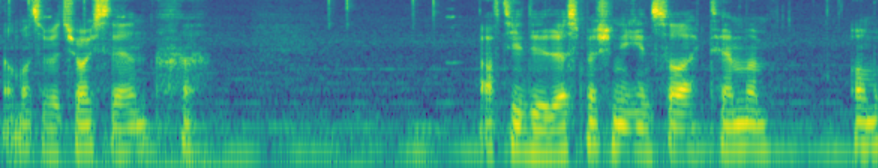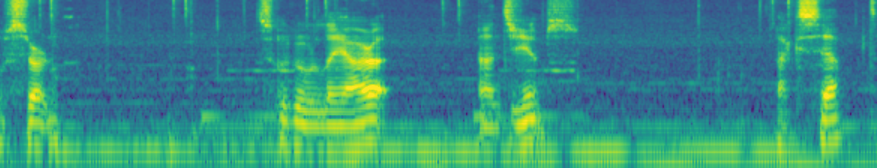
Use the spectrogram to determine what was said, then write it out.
Not much of a choice then. After you do this mission, you can select him, I'm almost certain. So we'll go Liara and James. Accept.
